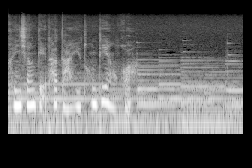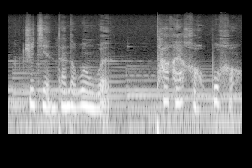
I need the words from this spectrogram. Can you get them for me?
很想给他打一通电话，只简单的问问他还好不好。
